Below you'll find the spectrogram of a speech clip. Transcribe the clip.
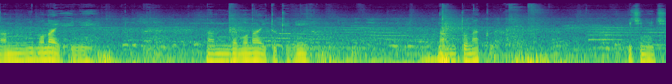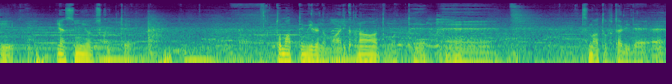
何にもない日に何でもない時になんとなく一日休みを作って泊まってみるのもありかなと思って、えー妻と2人で、え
